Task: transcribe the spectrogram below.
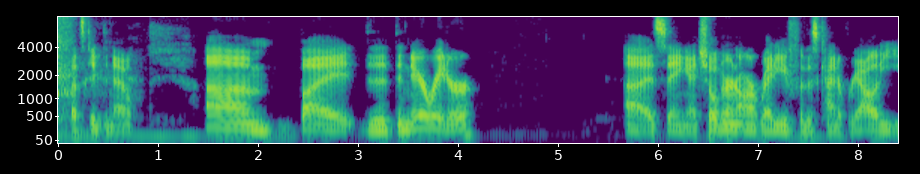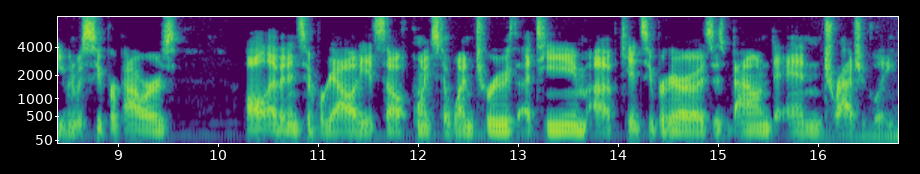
That's good to know. Um, but the the narrator uh, saying uh, children aren't ready for this kind of reality, even with superpowers. All evidence of reality itself points to one truth a team of kid superheroes is bound to end tragically.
